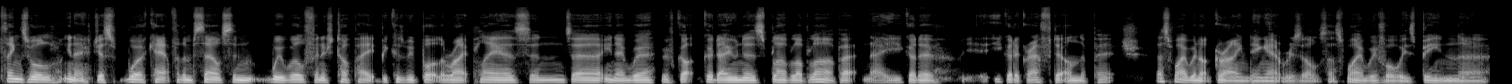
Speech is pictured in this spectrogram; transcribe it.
things will, you know, just work out for themselves, and we will finish top eight because we've bought the right players, and uh, you know, we're we've got good owners, blah blah blah. But no, you got to you got to graft it on the pitch. That's why we're not grinding out results. That's why we've always been uh,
